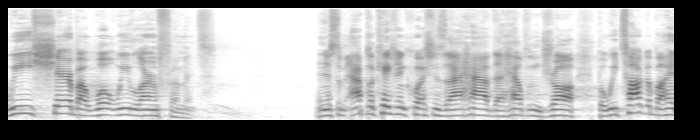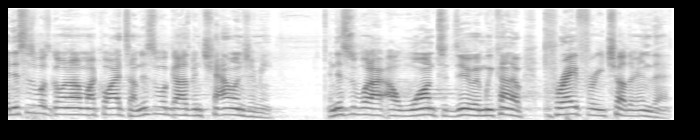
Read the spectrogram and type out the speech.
we share about what we learned from it. And there's some application questions that I have that help them draw. But we talk about, hey, this is what's going on in my quiet time. This is what God's been challenging me. And this is what I, I want to do. And we kind of pray for each other in that.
